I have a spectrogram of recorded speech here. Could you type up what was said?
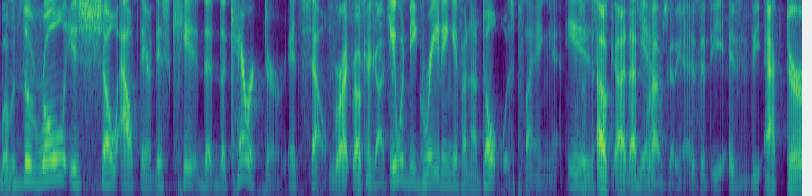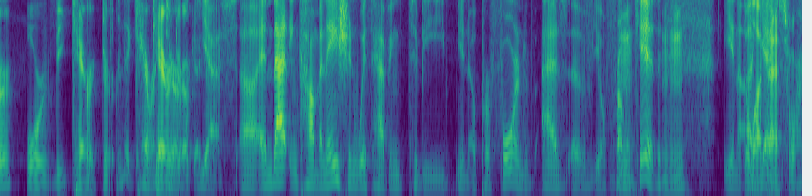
what was the role is so out there. This kid, the, the character itself, right? Okay, gotcha. It would be grating if an adult was playing it. Is okay, uh, that's what. I was getting at. Is it the is it the actor or the character? the character. character Okay. Yes, uh, and that in combination with having to be, you know, performed as a, you know from a kid, you know, Mm. Mm-hmm. a lot to ask for.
